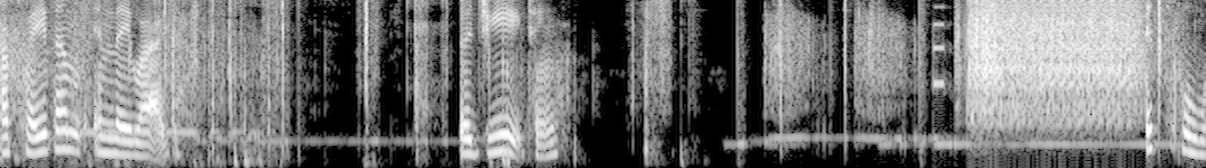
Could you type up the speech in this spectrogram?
I play them and they lag. A G18. Full.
